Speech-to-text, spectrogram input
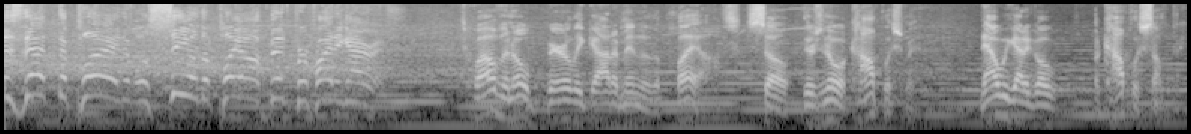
Is that the play that will seal the playoff bid for Fighting Irish? 12 and 0 barely got him into the playoffs, so there's no accomplishment. Now we got to go accomplish something.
